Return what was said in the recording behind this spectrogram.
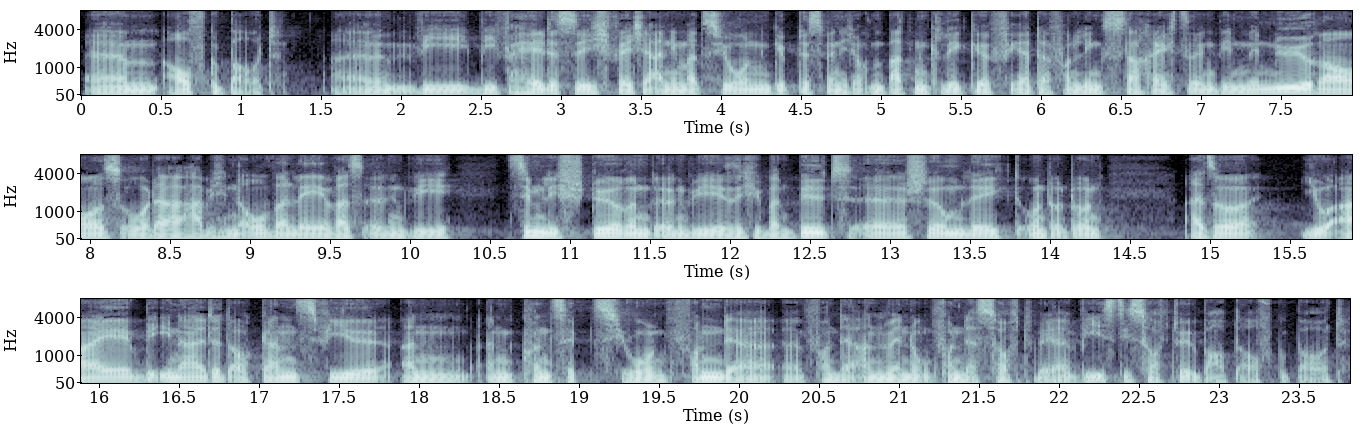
ähm, aufgebaut. Äh, wie, wie verhält es sich, welche Animationen gibt es, wenn ich auf einen Button klicke, fährt da von links nach rechts irgendwie ein Menü raus oder habe ich ein Overlay, was irgendwie ziemlich störend irgendwie sich über ein Bildschirm legt und, und, und. Also UI beinhaltet auch ganz viel an, an Konzeption von der, äh, von der Anwendung, von der Software. Wie ist die Software überhaupt aufgebaut?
